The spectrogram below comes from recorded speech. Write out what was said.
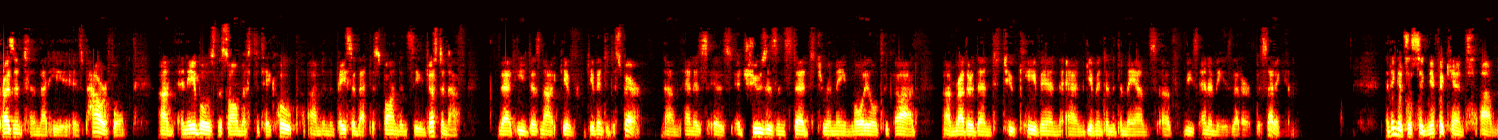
present, and that he is powerful um, enables the psalmist to take hope um, in the face of that despondency just enough that he does not give give in to despair, um, and is, is it chooses instead to remain loyal to God um, rather than to cave in and give in to the demands of these enemies that are besetting him. I think it's a significant um,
